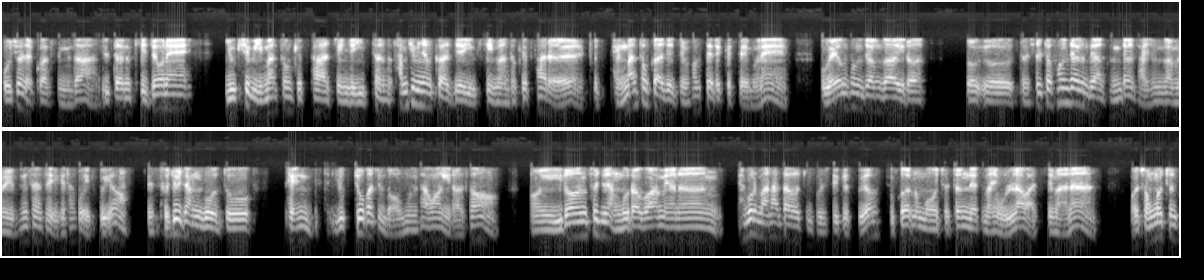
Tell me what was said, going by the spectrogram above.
보셔야 될 것 같습니다. 일단은 기존에 62만 톤 캐파, 지금 이제 2030년까지의 62만 톤 캐파를 100만 톤까지 지금 확대했기 때문에 외형 성장과 이런 또, 어, 실적 성장에 대한 굉장히 자신감을 회사에서 얘기를 하고 있고요. 수주 잔고도 106조가 좀 넘은 상황이라서 어, 이런 수주 잔고라고 하면은 해볼 만하다고 좀 볼 수 있겠고요. 주가는 뭐 저점 내에서 많이 올라왔지만은 어, 정말 좀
